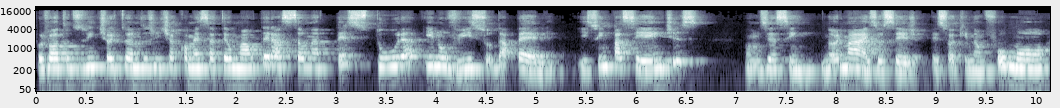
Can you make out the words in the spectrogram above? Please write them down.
por volta dos 28 anos, a gente já começa a ter uma alteração na textura e no viço da pele. Isso em pacientes, vamos dizer assim, normais, ou seja, pessoa que não fumou,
